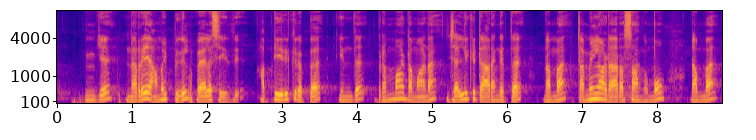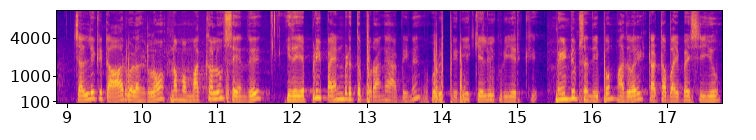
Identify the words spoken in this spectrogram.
இங்கே நிறைய அமைப்புகள் வேலை செய்யுது. அப்படி இருக்கிறப்ப இந்த பிரம்மாண்டமான ஜல்லிக்கட்டு அரங்கத்தை நம்ம தமிழ்நாடு அரசாங்கமும் நம்ம ஜல்லிக்கட்டு ஆர்வலர்களும் நம்ம மக்களும் சேர்ந்து இதை எப்படி பயன்படுத்த போகிறாங்க அப்படின்னு ஒரு பெரிய கேள்விக்குறியே இருக்குது மீண்டும் சந்திப்போம். அதுவரை tata bye bye see you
